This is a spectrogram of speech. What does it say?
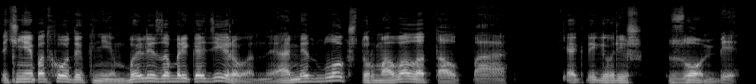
точнее, подходы к ним, были забрикадированы, а медблок штурмовала толпа. Как ты говоришь, зомби.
